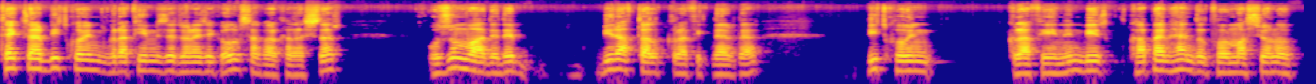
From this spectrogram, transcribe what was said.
Tekrar Bitcoin grafiğimize dönecek olursak arkadaşlar, uzun vadede bir haftalık grafiklerde Bitcoin grafiğinin bir cup and handle formasyonu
